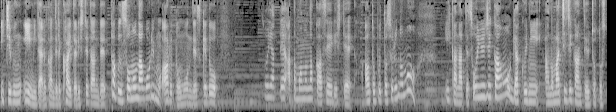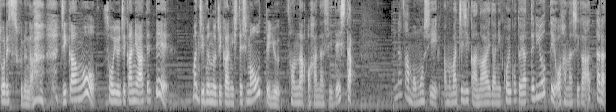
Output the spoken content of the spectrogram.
一文いいみたいな感じで書いたりしてたんで多分その名残もあると思うんですけどそうやって頭の中整理してアウトプットするのもいいかなってそういう時間を逆にあの待ち時間っていうちょっとストレスフルな 時間をそういう時間に当てて、まあ、自分の時間にしてしまおうっていうそんなお話でした。皆さんももしあの待ち時間の間にこういうことやってるよっていうお話があったら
